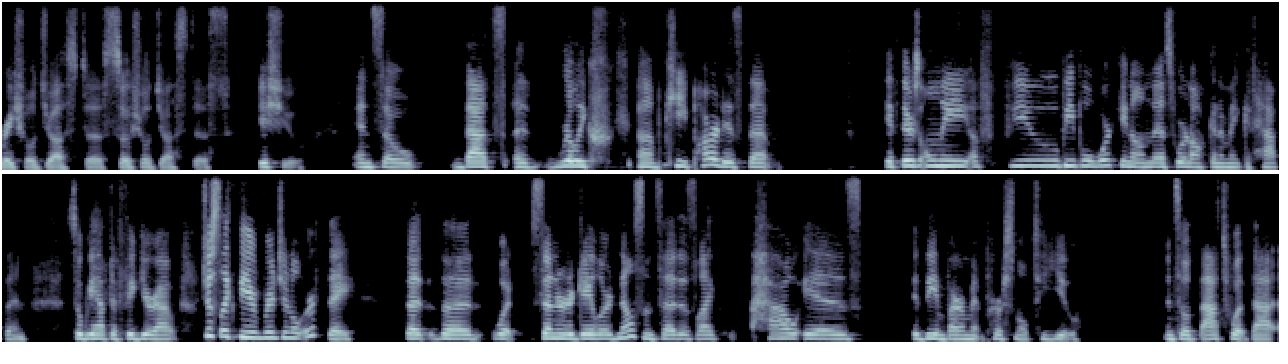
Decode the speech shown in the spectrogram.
racial justice social justice issue. And so that's a really um, key part is that if there's only a few people working on this we're not going to make it happen. So we have to figure out just like the original earth day that the what senator gaylord nelson said is like how is the environment personal to you? And so that's what that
